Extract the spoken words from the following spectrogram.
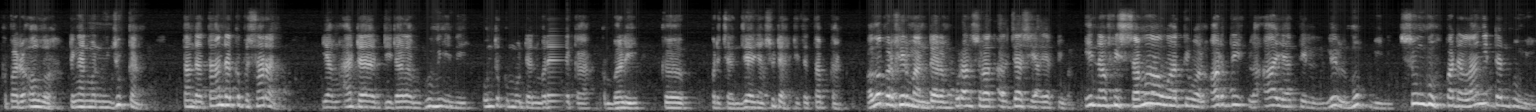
kepada Allah dengan menunjukkan tanda-tanda kebesaran yang ada di dalam bumi ini untuk kemudian mereka kembali ke perjanjian yang sudah ditetapkan. Allah berfirman dalam Quran surat Al-Jasiyah ayat 2. Inna fis samawati wal ardi la ayatil lil mu'mini. Sungguh pada langit dan bumi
